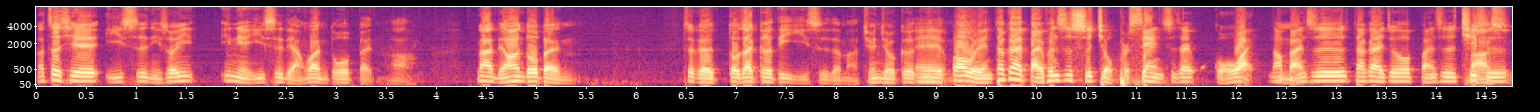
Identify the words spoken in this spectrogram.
那这些遗失，你说一一年遗失两万多本啊？那两万多本，这个都在各地遗失的嘛？全球各地诶，的嘛？包委员大概百分之十九 percent 是在国外，那百分之大概就百分之七十80，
